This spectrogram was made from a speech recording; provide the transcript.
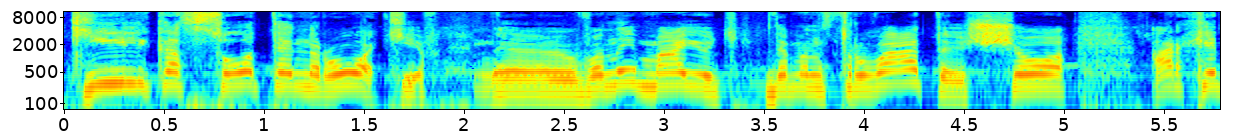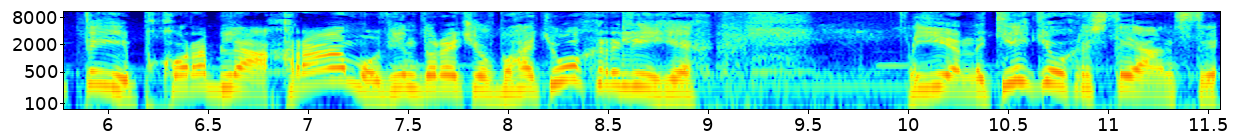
кілька сотень років. Е, Вони мають демонструвати, що архетип корабля храму, він, до речі, в багатьох релігіях. Є не тільки у християнстві,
